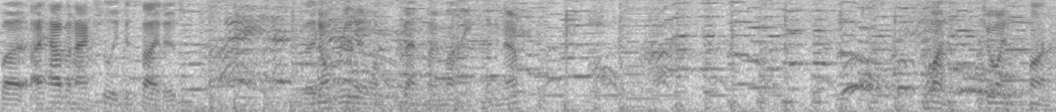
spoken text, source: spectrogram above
but I haven't actually decided. I don't really want to spend my money, you know? Come on, join the fun.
